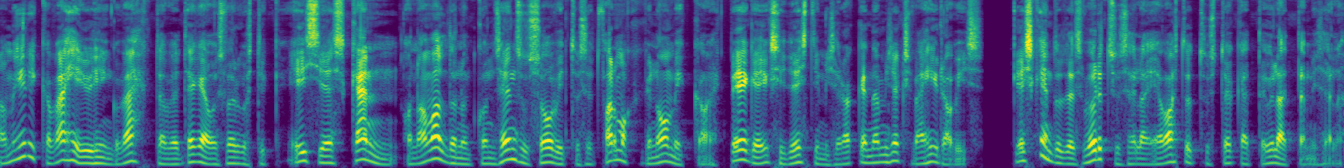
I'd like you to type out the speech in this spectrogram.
Ameerika Vähiühingu vähktõve tegevusvõrgustik ACS Scan on avaldanud konsensussoovitused farmakogenoomika ehk PGX-i testimise rakendamiseks vähiravis, keskendudes võrdsusele ja vastutustõkete ületamisele.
